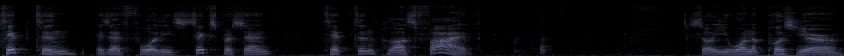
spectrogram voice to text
Tipton is at forty six percent. Tipton plus five. So you want to push your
